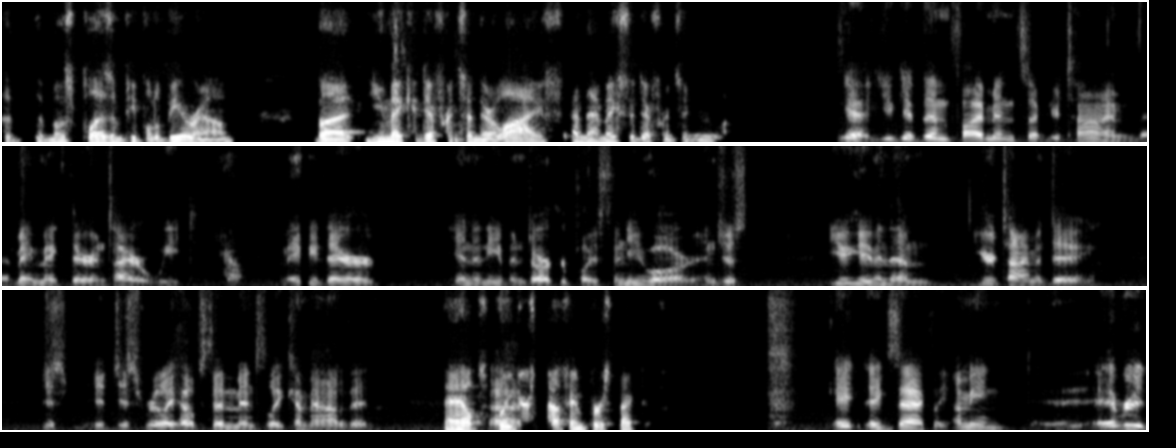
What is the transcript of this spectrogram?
the, the most pleasant people to be around, but you make a difference in their life and that makes a difference in your life. Yeah, you give them five minutes of your time, that may make their entire week. Yeah. Maybe they're in an even darker place than you are, and just you giving them your time a day, just it just really helps them mentally come out of it. It helps put uh, your stuff in perspective. It, exactly. I mean, every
